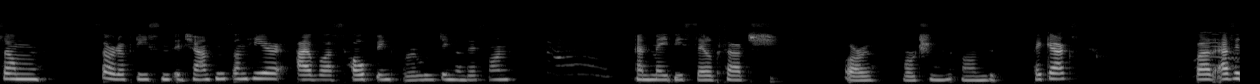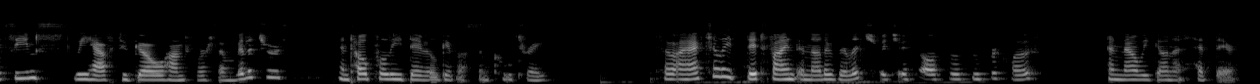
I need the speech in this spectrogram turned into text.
Some sort of decent enchantments on here. I was hoping for looting on this one. And maybe Silk Touch or Fortune on the pickaxe. But as it seems, we have to go hunt for some villagers. And hopefully they will give us some cool traits. So I actually did find another village, which is also super close. And now we're gonna head there.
